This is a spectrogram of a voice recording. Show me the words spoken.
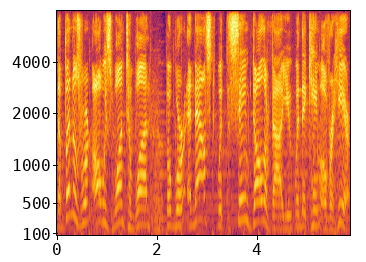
The bundles weren't always one to one, but were announced with the same dollar value when they came over here.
